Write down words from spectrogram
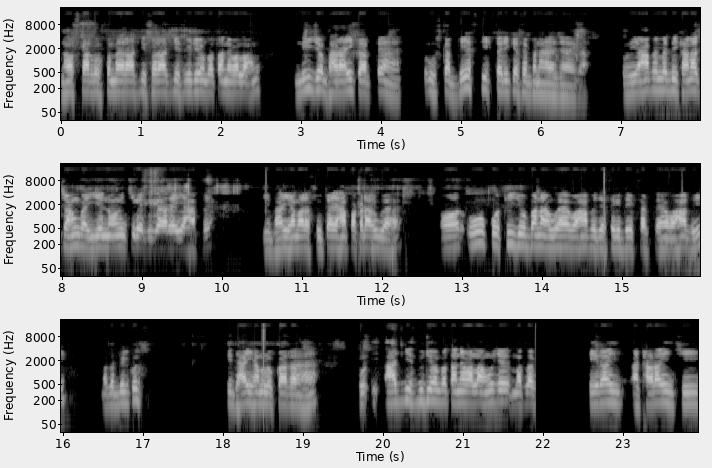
नमस्कार दोस्तों, मैं राज किशोर आज की इस वीडियो में बताने वाला हूँ। नी जब भराई करते हैं तो उसका बेस किस तरीके से बनाया जाएगा? तो यहाँ पे मैं दिखाना चाहूँगा, ये नौ इंची का दीवार है यहाँ पे। ये भाई हमारा सूता यहाँ पकड़ा हुआ है। और वो कोठी जो बना हुआ है, वहाँ पे जैसे कि देख सकते हैं, वहाँ भी मतलब बिल्कुल सीधाई हम लोग कर रहे हैं। तो आज की इस वीडियो में बताने वाला हूँ जो मतलब तेरह इंच, अठारह इंची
